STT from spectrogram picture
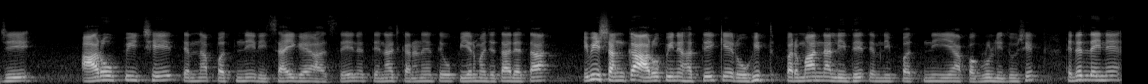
જે આરોપી છે, તેમના પત્ની રિસાઈ ગયા હશે અને તેના જ કારણે તેઓ પિયરમાં જતા રહેતા એવી શંકા આરોપીને હતી કે રોહિત પરમારના લીધે તેમની પત્નીએ આ પગલું લીધું છે. તેને જ લઈને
